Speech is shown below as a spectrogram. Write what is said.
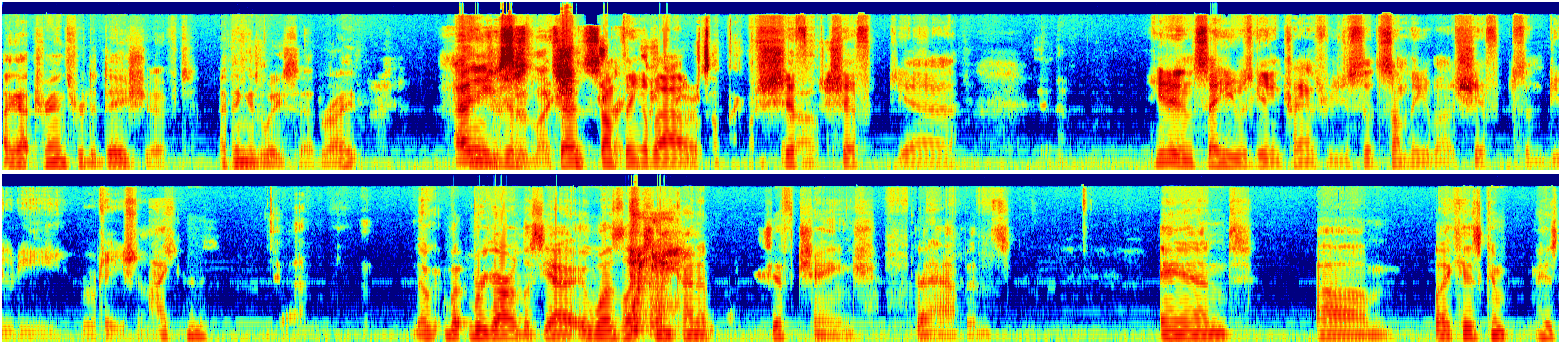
i got transferred to day shift i think is what he said right I think he just, said, like, said something about something like shift, that. shift. Yeah. He didn't say he was getting transferred. He just said something about shifts and duty rotations. i could yeah okay, but regardless yeah it was like some kind of shift change that happens and um like his com- his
